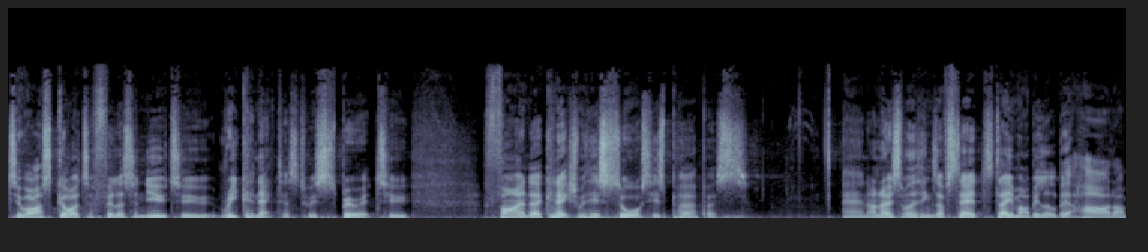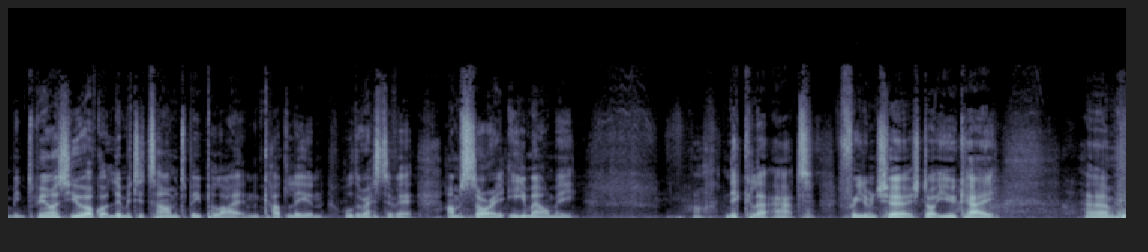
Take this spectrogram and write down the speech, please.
to ask God to fill us anew, to reconnect us to His Spirit, to find a connection with His source, His purpose. And I know some of the things I've said today might be a little bit hard. I mean, to be honest with you, I've got limited time to be polite and cuddly and all the rest of it. I'm sorry. Email me, oh, nicola at freedomchurch.uk. Um,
